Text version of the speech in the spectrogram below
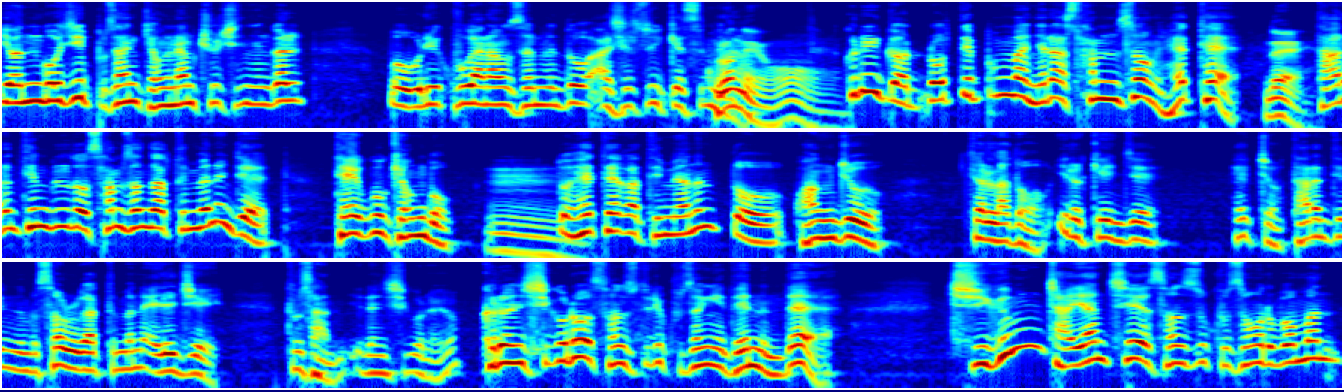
연고지 부산 경남 출신인 걸 뭐 우리 구간 아나운서님도 아실 수 있겠습니다. 그러네요. 그러니까 롯데뿐만 아니라 삼성, 혜태 네. 다른 팀들도 삼성 같으면 이제 대구, 경북 음. 또 혜태 같으면은 또 광주, 전라도 이렇게 이제 했죠. 다른 팀들 뭐 서울 같으면 LG, 두산 이런 식으로요. 그런 식으로 선수들이 구성이 됐는데 지금 자이언츠의 선수 구성으로 보면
